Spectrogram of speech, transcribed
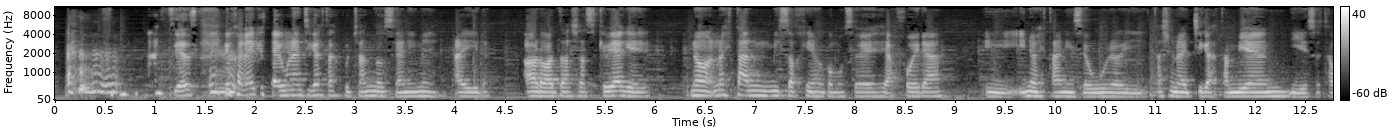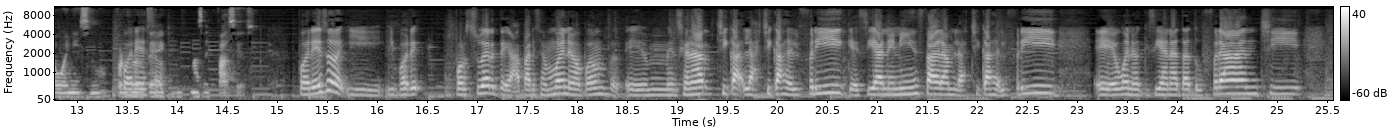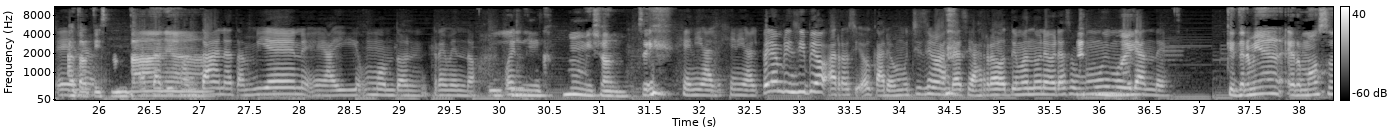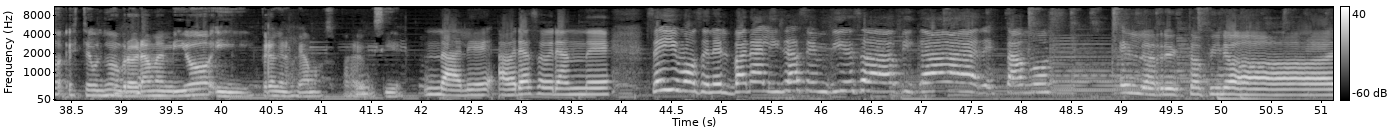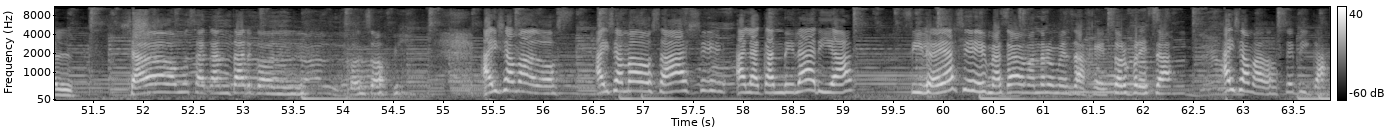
Gracias. Y ojalá que si alguna chica está escuchando se anime a ir a ver batallas, que vea que no, no es tan misógino como se ve desde afuera y, y no es tan inseguro y está lleno de chicas también y eso está buenísimo. Por, Por suerte eso. hay más espacios. Por eso y, y por, por suerte aparecen, bueno, podemos eh, mencionar chica, las chicas del Free, que sigan en Instagram las chicas del Free, eh, bueno, que sigan a Tatu Franchi, eh, A Tati Santana. a Tati Santana también, eh, hay un montón, tremendo. Bueno, un millón, sí. genial, genial. Pero en principio a Rocío Caro, muchísimas gracias, Ro, te mando un abrazo muy, muy grande. Que terminen hermoso este último programa en vivo y espero que nos veamos para lo que sigue. Dale, abrazo grande. Seguimos en el panel y ya se empieza a picar. Estamos en la recta final. Ya vamos a cantar con, con Sofi. Hay llamados, hay llamados a Aye, a la Candelaria. Si lo de Aye me acaba de mandar un mensaje, sorpresa. Hay llamados, se pica.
